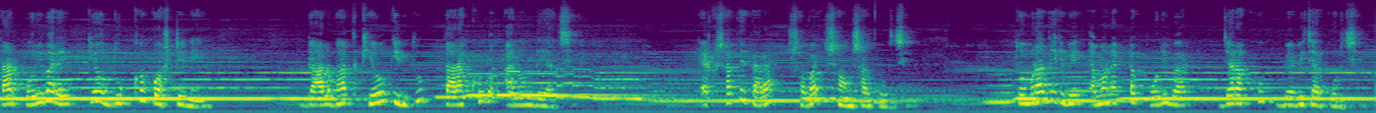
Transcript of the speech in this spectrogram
তার পরিবারে কেউ দুঃখ কষ্টে নেই। ডাল ভাত খেয়েও কিন্তু তারা খুব আনন্দে আছে। একসাথে তারা সবাই সংসার করছে। তোমরা দেখবে এমন একটা পরিবার যারা খুব ব্যবিচার করছে।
